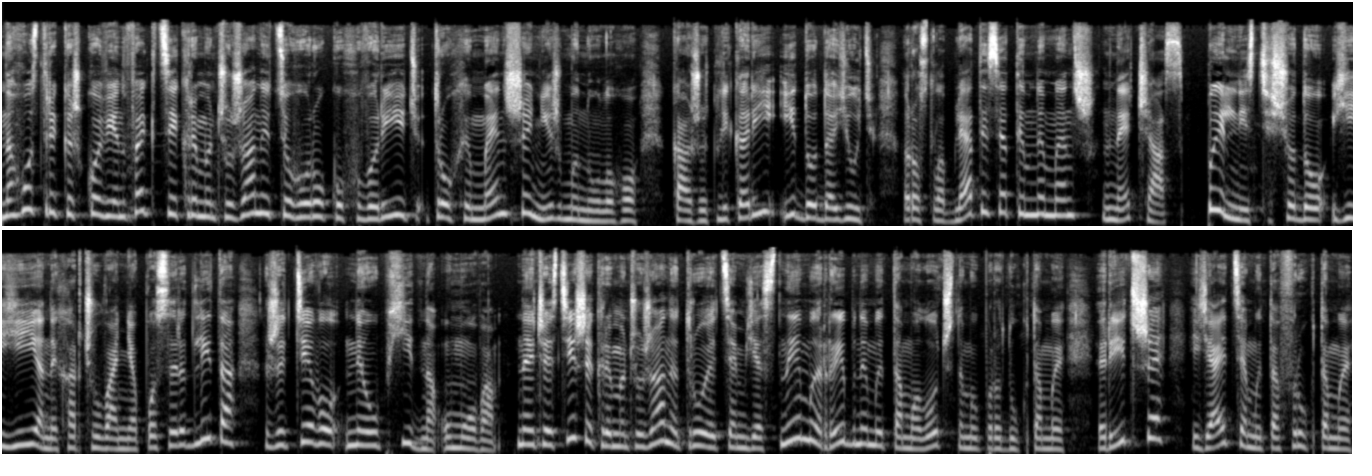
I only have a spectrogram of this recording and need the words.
На гострі кишкові інфекції кременчужани цього року хворіють трохи менше, ніж минулого, кажуть лікарі і додають, розслаблятися тим не менш не час. Пильність щодо гігієни харчування посеред літа життєво необхідна умова. Найчастіше кременчужани труяться м'ясними, рибними та молочними продуктами, рідше яйцями та фруктами,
